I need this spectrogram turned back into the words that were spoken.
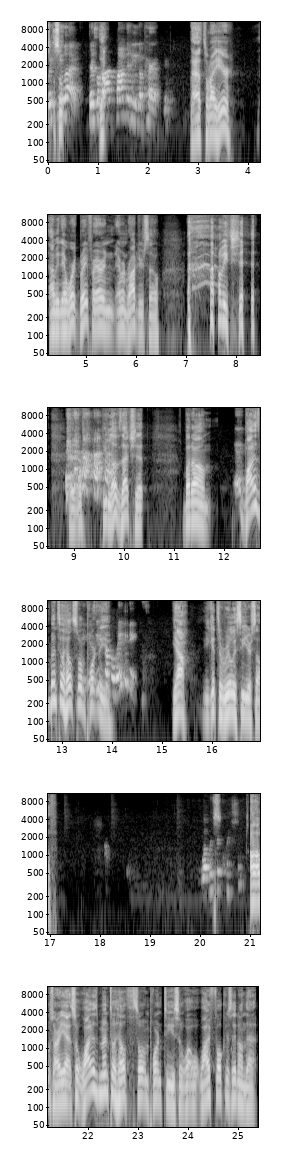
wish so me luck there's a Yeah. lot of vomiting apparently that's what I hear. I mean, it worked great for Aaron Aaron Rodgers. So, I mean, shit, he loves that shit. But um, why is mental health so important to you awakening Yeah, you get to really see yourself. what was your question Oh, I'm sorry. Yeah. So, why is mental health so important to you? So, why, why focus in on that?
